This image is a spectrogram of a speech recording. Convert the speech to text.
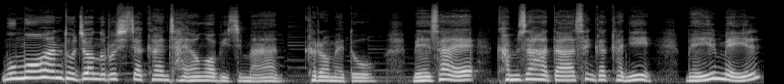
무모한 도전으로 시작한 자영업이지만 그럼에도 매사에 감사하다 생각하니 매일매일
